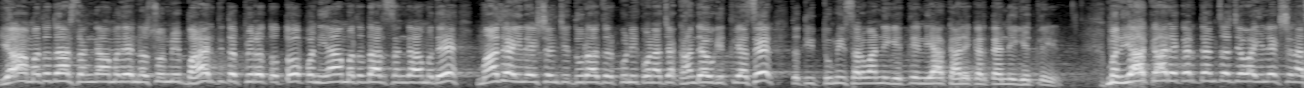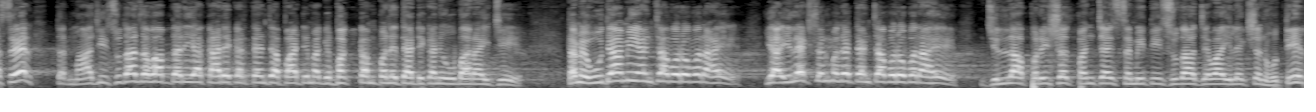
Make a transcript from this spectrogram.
या मतदारसंघामध्ये नसून मी बाहेर तिथं फिरत होतो पण या मतदारसंघामध्ये माझ्या इलेक्शनची दुरा जर कुणी कोणाच्या खांद्यावर घेतली असेल तर ती तुम्ही सर्वांनी घेतली आणि या कार्यकर्त्यांनी घेतली. मग या कार्यकर्त्यांचं जेव्हा इलेक्शन असेल तर माझी सुद्धा जबाबदारी या कार्यकर्त्यांच्या पाठीमागे भक्कमपणे त्या ठिकाणी उभा राहायची. त्यामुळे उद्या मी यांच्या बरोबर आहे. या इलेक्शनमध्ये त्यांच्या बरोबर आहे. जिल्हा परिषद पंचायत समिती सुद्धा जेव्हा इलेक्शन होतील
